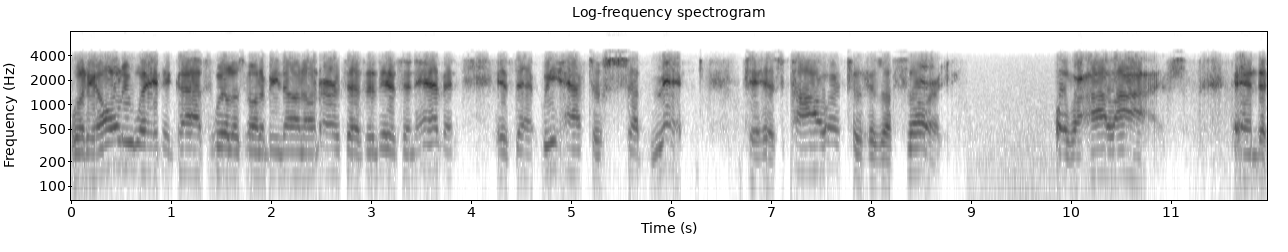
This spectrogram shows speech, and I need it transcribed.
Well, the only way that God's will is going to be done on earth as it is in heaven is that we have to submit to His power, to His authority over our lives. And the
